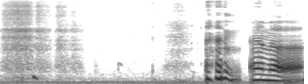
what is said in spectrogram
and, and uh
